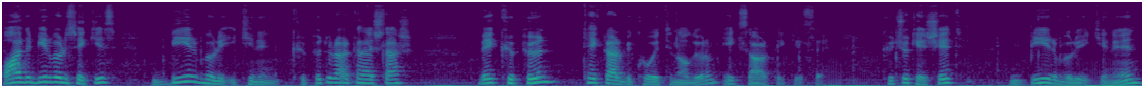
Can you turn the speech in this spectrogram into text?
O halde 1 bölü 8 1 bölü 2'nin küpüdür arkadaşlar. Ve küpün tekrar bir kuvvetini alıyorum. x artı 2 ise küçük eşit 1 bölü 2'nin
